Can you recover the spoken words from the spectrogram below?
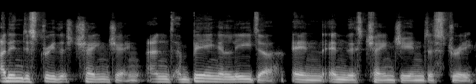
an industry that's changing and, and being a leader in in this changing industry.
